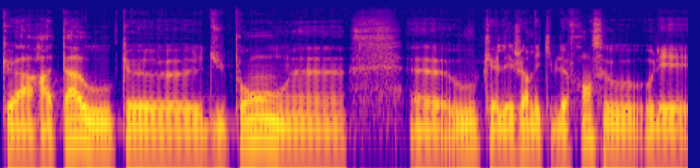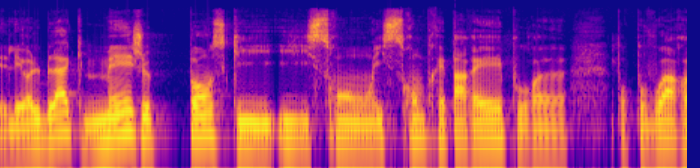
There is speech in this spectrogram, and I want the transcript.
que Arata ou que Dupont euh, euh, ou que les joueurs de l'équipe de France ou, les, les, All Blacks. Mais je pense qu'ils seront ils seront préparés pour euh, pour pouvoir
